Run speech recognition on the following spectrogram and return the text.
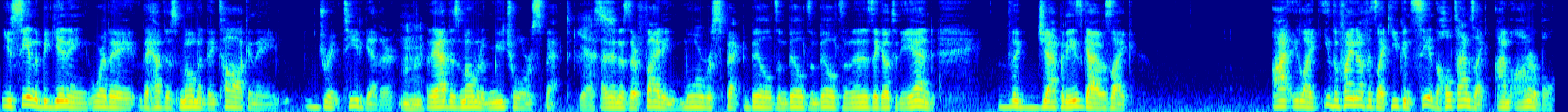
you see in the beginning where they they have this moment, they talk and they drink tea together, mm-hmm. and they have this moment of mutual respect. Yes. and then as they're fighting, more respect builds and builds and builds, and then as they go to the end, the Japanese guy was like. I like the funny enough is like you can see it the whole time. It's like I'm honorable.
